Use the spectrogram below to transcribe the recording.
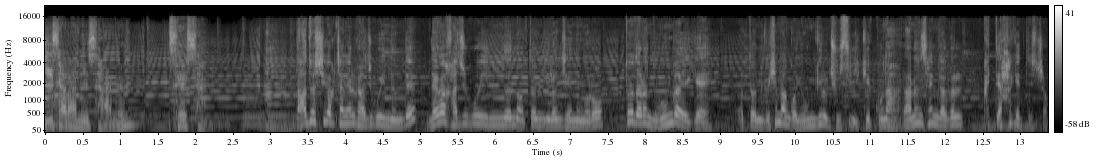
이 사람이 사는 세상. 나도 시각 장애를 가지고 있는데 내가 가지고 있는 어떤 이런 재능으로 또 다른 누군가에게 어떤 그 희망과 용기를 줄 수 있겠구나라는 생각을 그때 하게 됐죠.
